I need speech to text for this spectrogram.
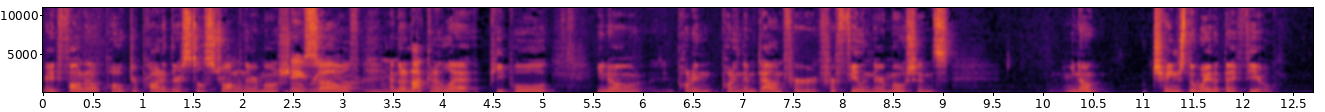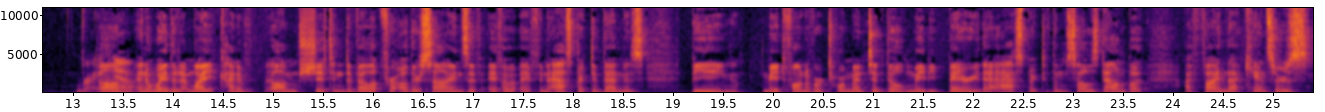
made fun of, poked, or prodded, they're still strong in their emotional They really self, are. Mm-hmm. and they're not going to let people, you know, putting putting them down for for feeling their emotions, you know, change the way that they feel. Right. um, Yeah. in a way that it might kind of um, shift and develop for other signs. If if, a, if an aspect of them is being made fun of or tormented, they'll maybe bury that aspect of themselves down. But I find that cancers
